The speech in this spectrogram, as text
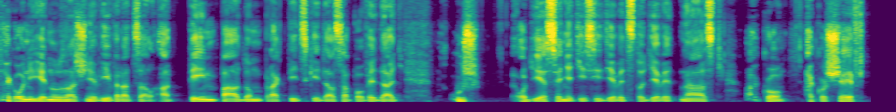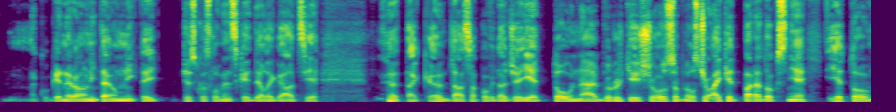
tak on ich jednoznačne vyvracal. A tým pádom prakticky dá sa povedať už od jesene 1919 ako, ako šéf, ako generálny tajomník tej československej delegácie tak eh, dá sa povedať, že je tou najdôležitejšou osobnosťou, aj keď paradoxne je to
